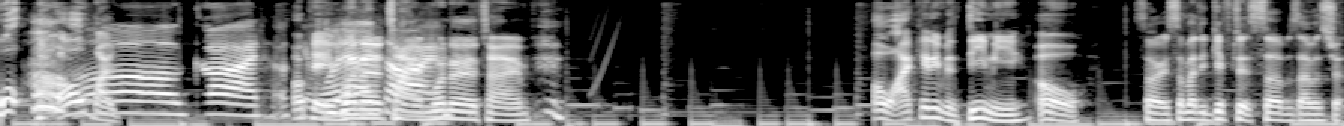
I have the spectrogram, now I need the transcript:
Whoa. Oh my. Oh God. Okay, Okay, one, at a time. One at a time. Oh, I can't even see me. Oh, sorry. Somebody gifted subs. I was. Try-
